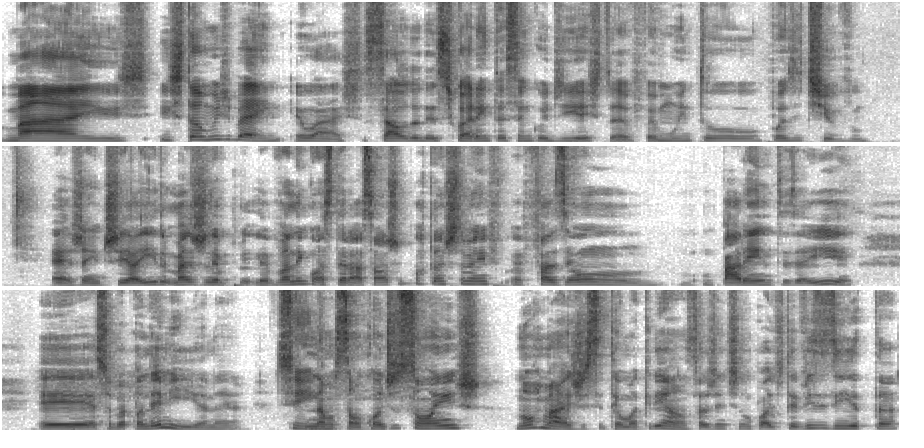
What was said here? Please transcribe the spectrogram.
Mas estamos bem, eu acho. O saldo desses 45 dias tá- foi muito positivo. É, gente, aí, mas le- levando em consideração, acho importante também eh, fazer um, um parêntese aí é, sobre a pandemia, né? Sim. Não são condições normais de se ter uma criança. A gente não pode ter visita,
